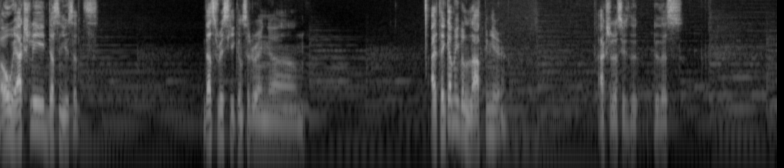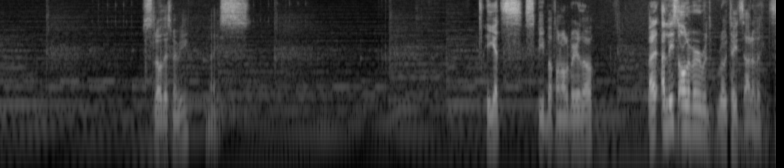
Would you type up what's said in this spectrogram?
Oh, he actually doesn't use it. That's risky considering... Um, I think I'm even lapping here. Actually, let's do, do this. Slow this maybe. Nice. He gets speed buff on Oliver though. But at least Oliver rotates out of it.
